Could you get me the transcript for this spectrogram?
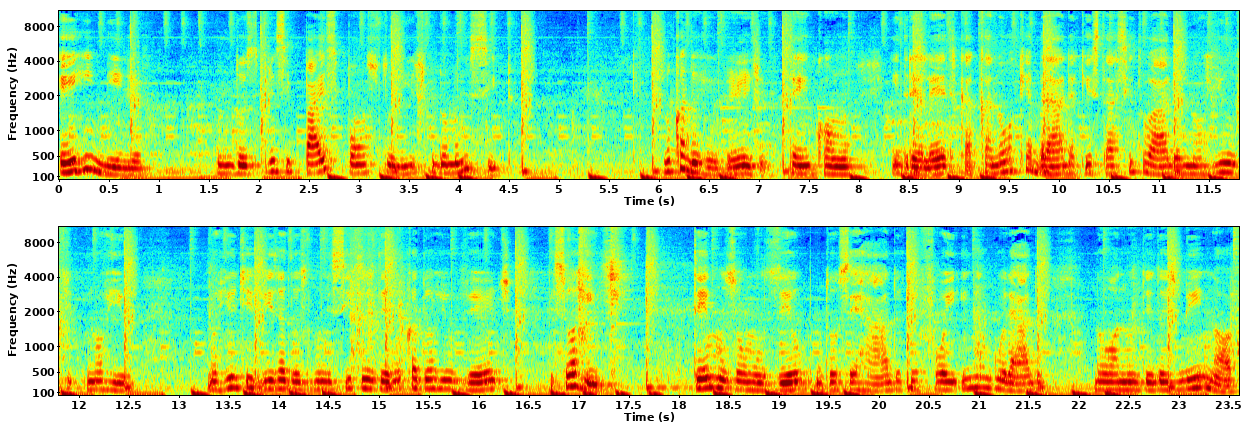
Henry Miller, um dos principais pontos turísticos do município. Luca do Rio Verde tem como hidrelétrica Canoa Quebrada, que está situada no rio, no rio no rio divisa dos municípios de Luca do Rio Verde e Sorriso. Temos o Museu do Cerrado, que foi inaugurado no ano de 2009.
